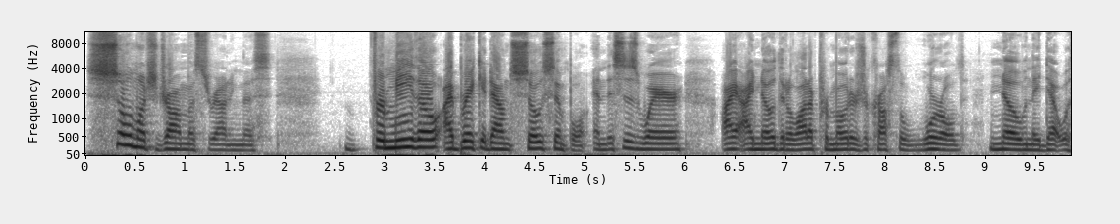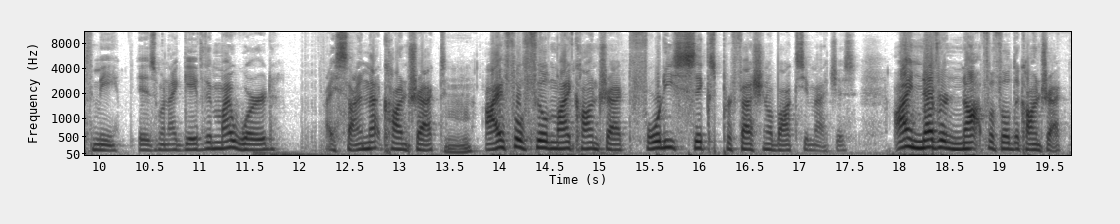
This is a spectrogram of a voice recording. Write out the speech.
So much drama surrounding this. For me, though, I break it down so simple, and this is where I, I know that a lot of promoters across the world know when they dealt with me is when I gave them my word. I signed that contract. I fulfilled my contract 46 professional boxing matches. I never not fulfilled the contract.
